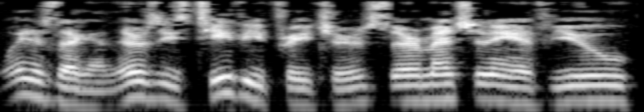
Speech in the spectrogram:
wait a second, there's these TV preachers, they're mentioning if you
